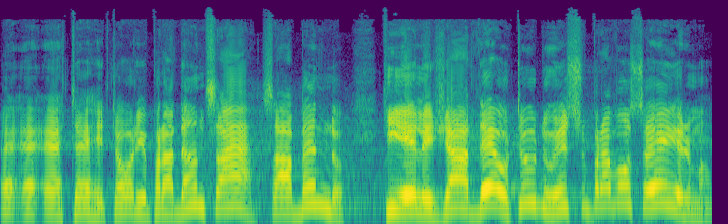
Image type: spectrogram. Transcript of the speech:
é, é, é território para dançar, sabendo que Ele já deu tudo isso para você, irmão.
